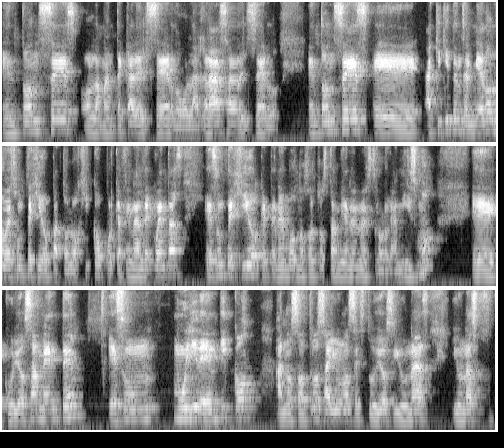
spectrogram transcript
Entonces, o la manteca del cerdo, o la grasa del cerdo. Entonces, eh, aquí quítense el miedo, no es un tejido patológico, porque a final de cuentas es un tejido que tenemos nosotros también en nuestro organismo. Eh, curiosamente, es un muy idéntico a nosotros. Hay unos estudios y unas, y unas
